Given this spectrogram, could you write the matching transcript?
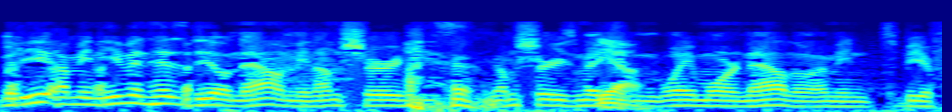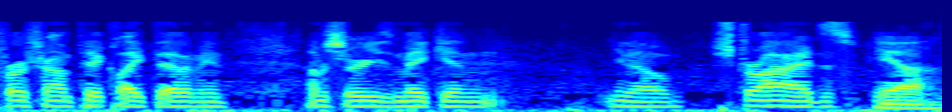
But he, I mean, even his deal now. I mean, I'm sure he's, I'm sure he's making Yeah. way more now. Though, I mean, to be a first round pick like that, I mean, I'm sure he's making, you know, strides. Yeah.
